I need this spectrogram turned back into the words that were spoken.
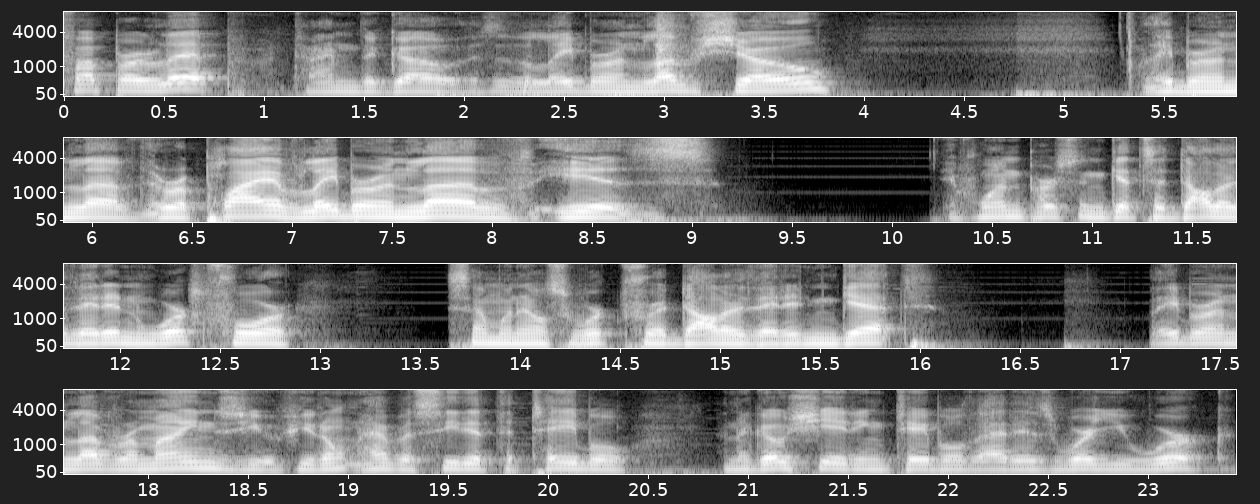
stiff upper lip. Time to go. This is the Labor and Love show. Labor and Love. The reply of Labor and Love is if one person gets a dollar they didn't work for, someone else worked for a dollar they didn't get. Labor and Love reminds you if you don't have a seat at the table, a negotiating table that is where you work,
